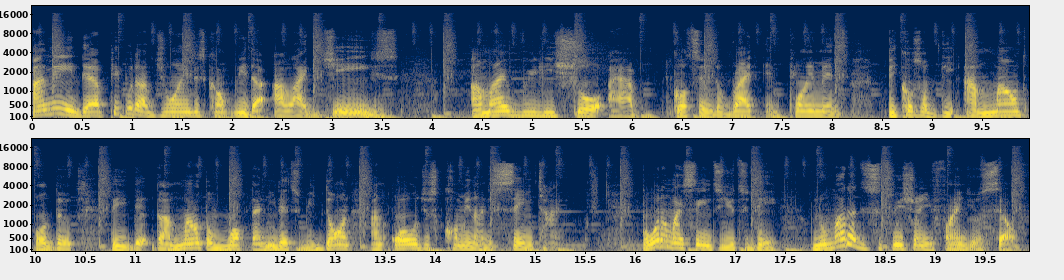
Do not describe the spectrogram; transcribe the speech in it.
I mean, there are people that have joined this company that are like, geez, am I really sure I have gotten the right employment because of the amount or the, the, the, the, amount of work that needed to be done and all just coming at the same time. But what am I saying to you today? No matter the situation you find yourself,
